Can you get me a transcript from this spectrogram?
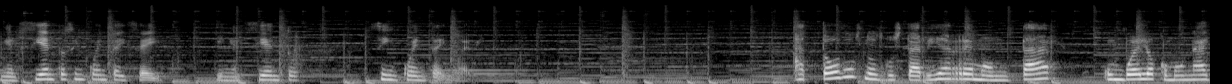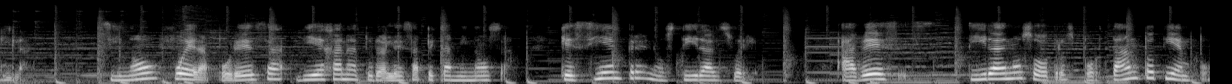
en el 156 y en el 159. Todos nos gustaría remontar un vuelo como un águila, si no fuera por esa vieja naturaleza pecaminosa que siempre nos tira al suelo. A veces tira de nosotros por tanto tiempo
